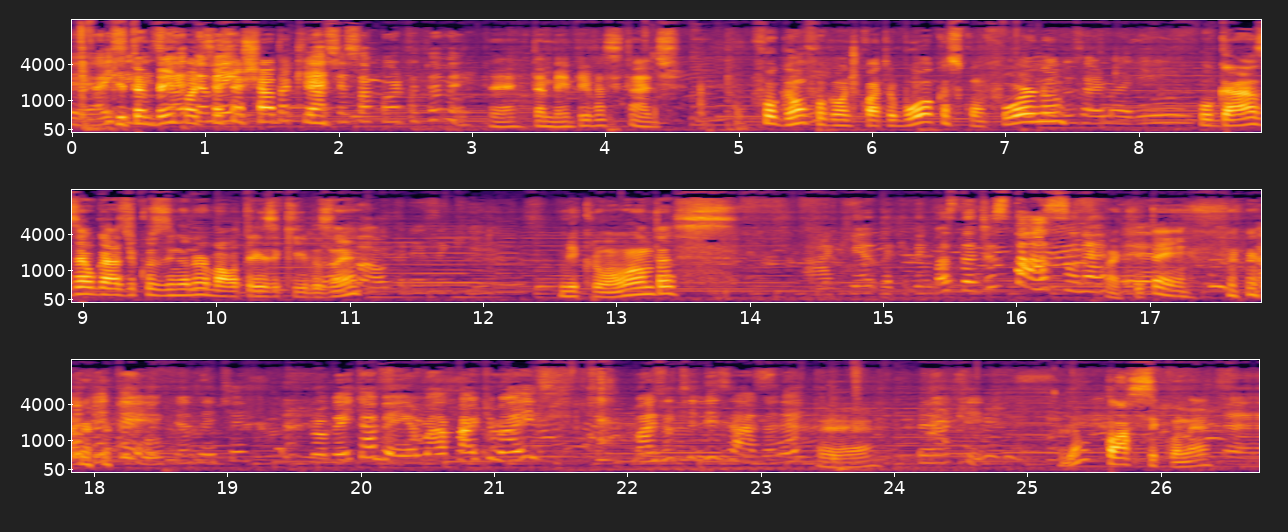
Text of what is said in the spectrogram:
É, aí que também quiser, pode também ser fechado aqui. Fecha essa porta também. É, também privacidade. Fogão, fogão de quatro bocas, com forno. O gás é o gás de cozinha normal, 13 quilos, né? Normal, 13 quilos. Micro-ondas. Aqui, aqui tem bastante espaço, né? Aqui É. tem. Aqui tem, que a gente aproveita bem. É a parte mais, mais utilizada, né? É. É aqui. E é um clássico, né? É.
